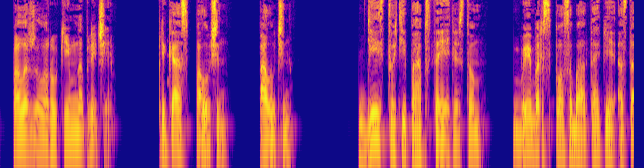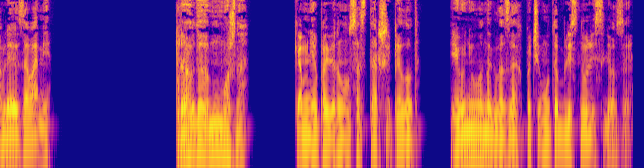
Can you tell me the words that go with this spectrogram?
— положил руки им на плечи. «Приказ получен? Получен. Действуйте по обстоятельствам. Выбор способа атаки оставляю за вами». «Правда, можно?» Ко мне повернулся старший пилот, и у него на глазах почему-то блеснули слезы.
